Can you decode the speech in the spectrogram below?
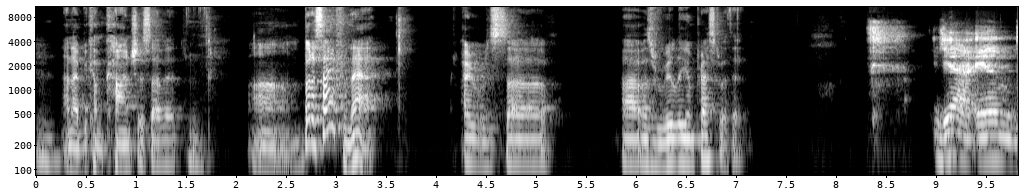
mm. and I become conscious of it. Mm. Um, but aside from that, I was, uh, I was really impressed with it. Yeah. And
